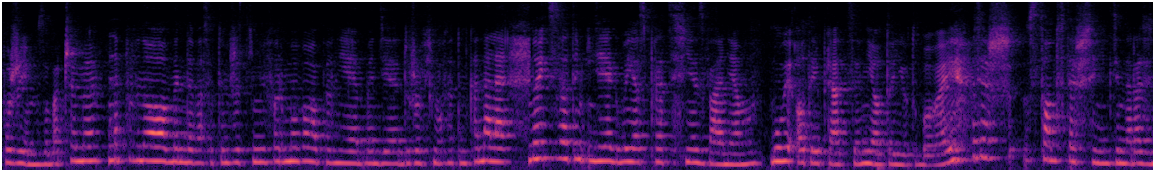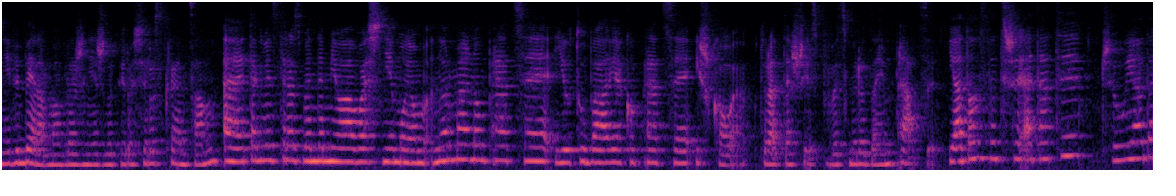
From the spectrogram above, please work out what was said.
pożyjemy, zobaczymy. Na pewno będę Was o tym wszystkim informowała, pewnie będzie dużo filmów na tym kanale. No i co za tym idzie, jakby ja z pracy się nie zwalniam. Mówię o tej pracy, nie o tej YouTube'owej. Chociaż stąd też się nigdzie na razie nie wybieram, mam wrażenie, że dopiero się rozkręcam. E, tak więc teraz będę miała właśnie moją normalną pracę, YouTube'a jako pracę i szkołę, która też jest powiedzmy rodzajem pracy. Jadąc na trzy etaty, czy ujadę?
